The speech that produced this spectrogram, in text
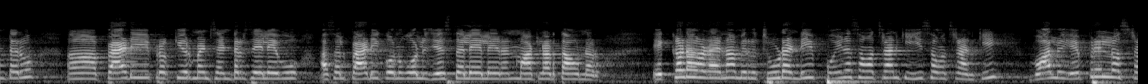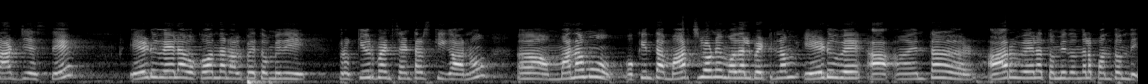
ఉంటారు ప్యాడీ ప్రొక్యూర్మెంట్ సెంటర్సే లేవు అసలు ప్యాడీ కొనుగోలు చేస్తలే లేరని మాట్లాడుతూ ఉన్నారు. ఎక్కడైనా మీరు చూడండి పోయిన సంవత్సరానికి ఈ సంవత్సరానికి వాళ్ళు ఏప్రిల్లో స్టార్ట్ చేస్తే ఏడు వేల ఒక వంద నలభై తొమ్మిది ప్రొక్యూర్మెంట్ సెంటర్స్కి గాను మనము ఒకంత మార్చిలోనే మొదలుపెట్టినాం ఏడు వే ఎంత? ఆరు వేల తొమ్మిది వందల పంతొమ్మిది.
